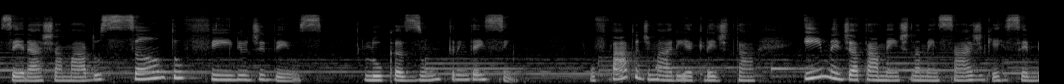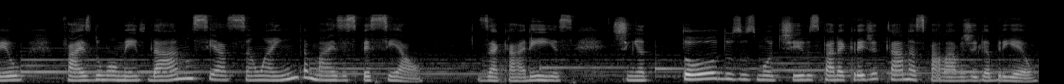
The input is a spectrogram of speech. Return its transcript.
será chamado Santo Filho de Deus. Lucas 1, 35. O fato de Maria acreditar imediatamente na mensagem que recebeu faz do momento da anunciação ainda mais especial. Zacarias tinha todos os motivos para acreditar nas palavras de Gabriel,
